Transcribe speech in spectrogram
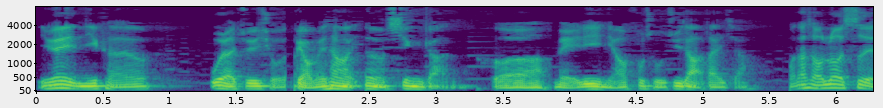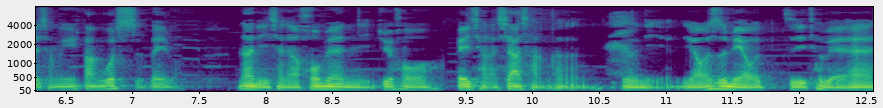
因为你可能为了追求表面上的那种性感和美丽，你要付出巨大的代价。我那时候乐视也曾经翻过十倍嘛，那你想想后面你最后悲惨的下场，可能就是你你要是没有自己特别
